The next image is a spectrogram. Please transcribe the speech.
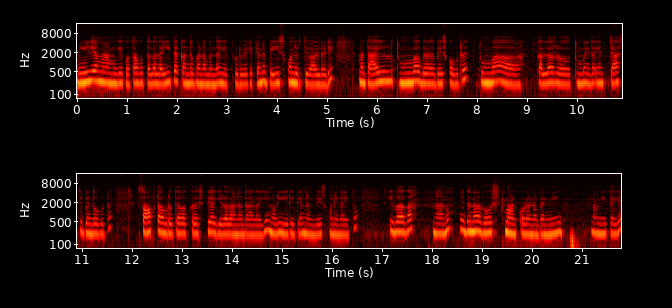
ಮೀಡಿಯಮ್ ನಮಗೆ ಗೊತ್ತಾಗುತ್ತಲ್ಲ ಲೈಟಾಗಿ ಕಂದು ಬಣ್ಣ ಬಂದಾಗ ಎತ್ಬಿಡ್ಬೇಕು. ಯಾಕೆಂದರೆ ಬೇಯಿಸ್ಕೊಂಡಿರ್ತೀವಿ ಆಲ್ರೆಡಿ ಮತ್ತು ಆಯಿಲ್ ತುಂಬ ಬೇಯಿಸ್ಕೊಬಿಟ್ರೆ ತುಂಬ ಕಲ್ಲರ್ ತುಂಬ ಇದೆ ಜಾಸ್ತಿ ಬೆಂದೋಗ್ಬಿಟ್ರೆ ಸಾಫ್ಟ್ ಆಗಿಬಿಡುತ್ತೆ. ಅವಾಗ ಕ್ರಿಸ್ಪಿಯಾಗಿರಲ್ಲ ಅನ್ನೋದು ಹಾಗಾಗಿ ನೋಡಿ ಈ ರೀತಿಯಾಗಿ ನಾನು ಬೇಯಿಸ್ಕೊಂಡಿದ್ದಾಯಿತು. ಇವಾಗ ನಾನು ಇದನ್ನು ರೋಸ್ಟ್ ಮಾಡ್ಕೊಳ್ಳೋಣ ಬನ್ನಿ. ನಾವು ನೀಟಾಗಿ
